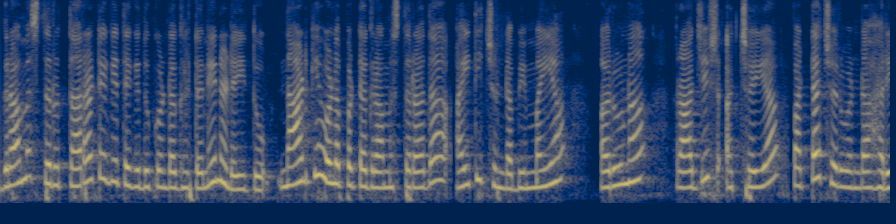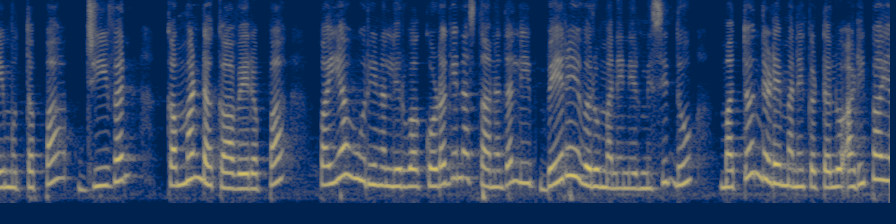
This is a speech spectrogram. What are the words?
ಗ್ರಾಮಸ್ಥರು ತರಾಟೆಗೆ ತೆಗೆದುಕೊಂಡ ಘಟನೆ ನಡೆಯಿತು. ನಾಡ್ಗೆ ಒಳಪಟ್ಟ ಗ್ರಾಮಸ್ಥರಾದ ಐತಿಚಂಡ ಬಿಮ್ಮಯ್ಯ ಅರುಣ ರಾಜೇಶ್ ಅಚ್ಚಯ್ಯ, ಪಟ್ಟಚರುವಂಡ ಹರಿಮುತ್ತಪ್ಪ, ಜೀವನ್, ಕಮ್ಮಂಡ ಕಾವೇರಪ್ಪ, ಪಯ್ಯ ಊರಿನಲ್ಲಿರುವ ಕೊಡಗಿನ ಸ್ಥಾನದಲ್ಲಿ ಬೇರೆಯವರು ಮನೆ ನಿರ್ಮಿಸಿದ್ದು ಮತ್ತೊಂದೆಡೆ ಮನೆ ಕಟ್ಟಲು ಅಡಿಪಾಯ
